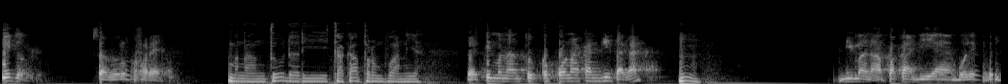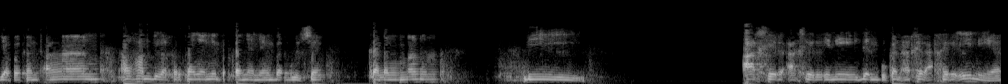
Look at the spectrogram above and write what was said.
Itu. Sebelum sore. Menantu dari kakak perempuan ya. Berarti menantu keponakan kita kan? Hmm. Di mana? Apakah dia boleh berjabatan tangan? Alhamdulillah pertanyaan ini pertanyaan yang bagus ya. Karena memang di akhir-akhir ini dan bukan akhir-akhir ini ya,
